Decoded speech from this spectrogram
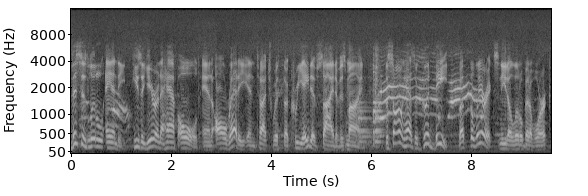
This is little Andy. He's a year and a half old and already in touch with the creative side of his mind. The song has a good beat, but the lyrics need a little bit of work.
